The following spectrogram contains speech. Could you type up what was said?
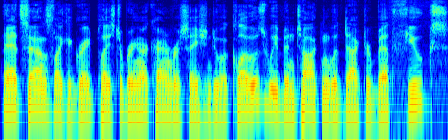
That sounds like a great place to bring our conversation to a close. We've been talking with Dr. Beth Fuchs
